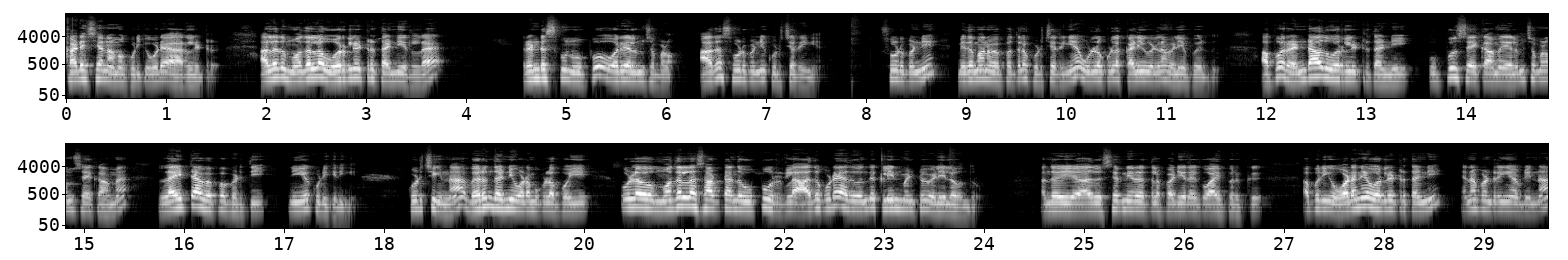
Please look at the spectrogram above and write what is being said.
கடைசியாக நம்ம குடிக்கக்கூடிய அரை லிட்ரு அல்லது முதல்ல ஒரு லிட்டர் தண்ணீரில் ரெண்டு ஸ்பூன் உப்பு ஒரு எலுமிச்சம்பழம். அதை சூடு பண்ணி குடிச்சிடுறீங்க. சூடு பண்ணி மிதமான வெப்பத்தில் குடிச்சிடுறீங்க. உள்ளக்குள்ளே கழிவுகள்லாம் வெளியே போயிடுது அப்போ ரெண்டாவது ஒரு லிட்டர் தண்ணி உப்பும் சேர்க்காம எலுமிச்சம்பழமும் சேர்க்காம லைட்டாக வெப்பப்படுத்தி நீங்கள் குடிக்கிறீங்க. குடிச்சிங்கன்னா வெறும் தண்ணி உடம்புக்குள்ளே போய் உள்ள முதல்ல சாப்பிட்ட அந்த உப்பு இருக்குல்ல அது கூட அது வந்து க்ளீன் பண்ணிட்டு வெளியில் வந்துடும் அந்த அது சிறுநீரகத்தில் படிகிறதுக்கு வாய்ப்பு இருக்குது அப்போ நீங்கள் உடனே ஒரு லிட்டர் தண்ணி என்ன பண்ணுறீங்க அப்படின்னா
